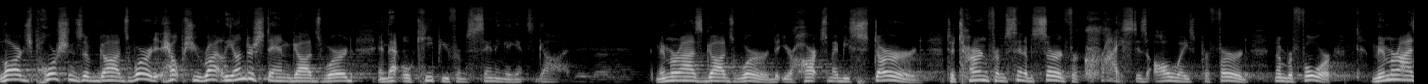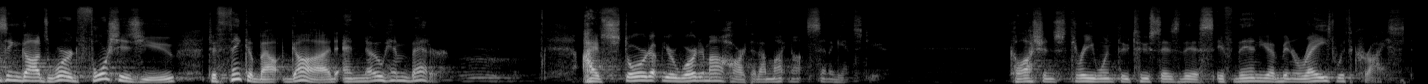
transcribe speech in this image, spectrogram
large portions of God's word, it helps you rightly understand God's word, and that will keep you from sinning against God. Memorize God's word that your hearts may be stirred to turn from sin absurd, for Christ is always preferred. Number four, memorizing God's word forces you to think about God and know Him better. I have stored up your word in my heart that I might not sin against you. Colossians 3 1 through 2 says this If then you have been raised with Christ,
